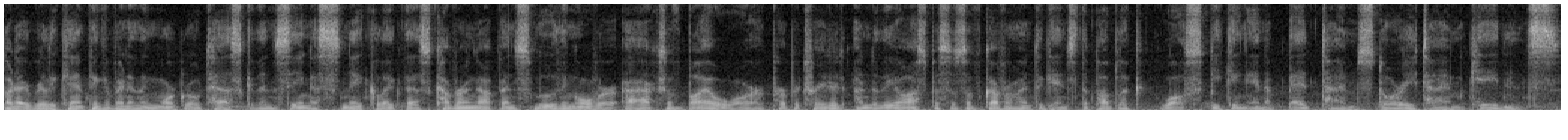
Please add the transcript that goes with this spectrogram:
But I really can't think of anything more grotesque than seeing a snake like this covering up and smoothing over acts of biowar perpetrated under the auspices of government against the public while speaking in a bedtime story time cadence.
